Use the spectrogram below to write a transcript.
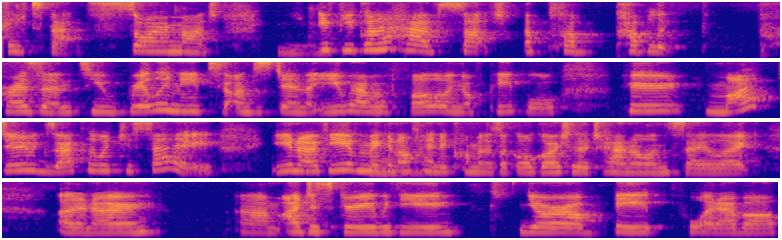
hate that so much. mm, If you're gonna have such a pub- public presence, you really need to understand that you have a following of people who might do exactly what you say. You know, if you ever make an offhanded comment, it's like, I'll go to the channel and say, like, I don't know, um, I disagree with you. You're a beep, whatever.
